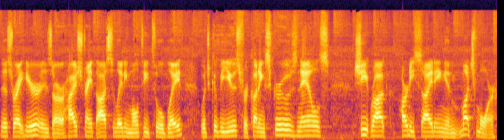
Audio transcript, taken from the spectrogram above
This right here is our high-strength oscillating multi-tool blade, which could be used for cutting screws, nails, sheetrock, Hardie siding, and much more.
